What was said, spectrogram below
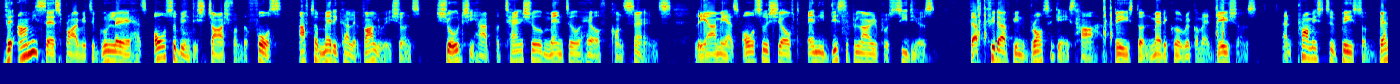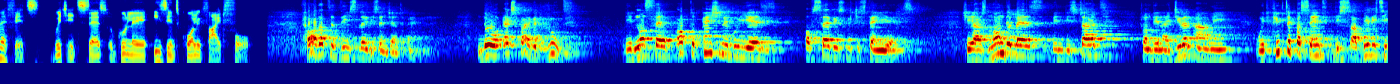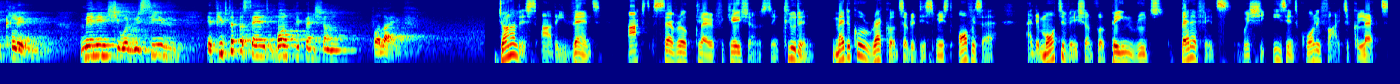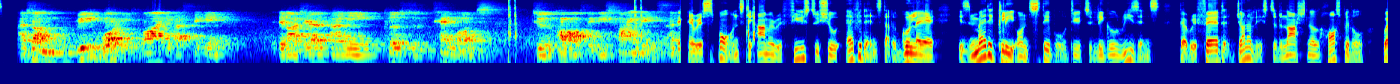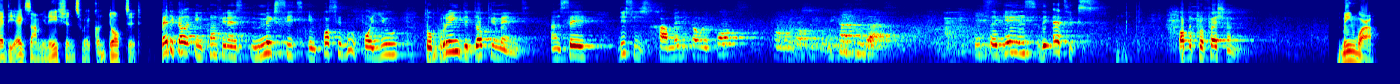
The army says Private Ogunleye has also been discharged from the force after medical evaluations showed she had potential mental health concerns. The army has also shelved any disciplinary procedures that could have been brought against her based on medical recommendations and promised to pay some benefits which it says Ogunle isn't qualified for. Further to this, ladies and gentlemen, though ex-private Ruth did not serve up to pensionable years of service, which is 10 years, she has nonetheless been discharged from the Nigerian Army with 50% disability claim, meaning she will receive a 50% monthly pension for life. Journalists at the event asked several clarifications, including medical records of the dismissed officer and the motivation for paying Ruth's benefits, which she isn't qualified to collect. And so I'm really worried why it has taken the Nigerian army close to 10 months to come out with these findings. In response, the army refused to show evidence that Ogunleye is medically unstable due to legal reasons, but referred journalists to the National Hospital where the examinations were conducted. Medical inconfidence makes it impossible for you to bring the document and say, this is her medical report from the hospital. We can't do that. It's against the ethics of the profession. Meanwhile,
